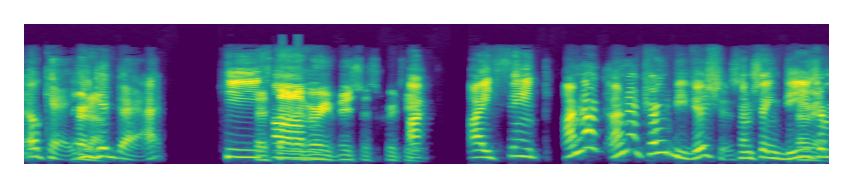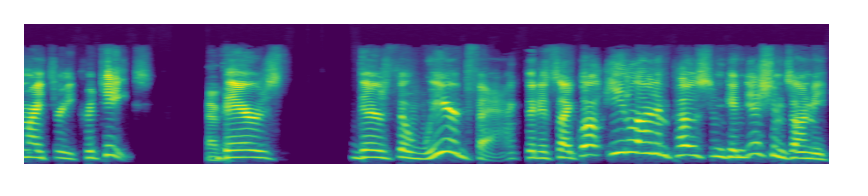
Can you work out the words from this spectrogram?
okay, Fair he enough. did that. He That's not um, a very vicious critique. I think I'm not I'm not trying to be vicious. I'm saying these Okay. are my three critiques. Okay. There's there's the weird fact that it's like, well, Elon imposed some conditions on me.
